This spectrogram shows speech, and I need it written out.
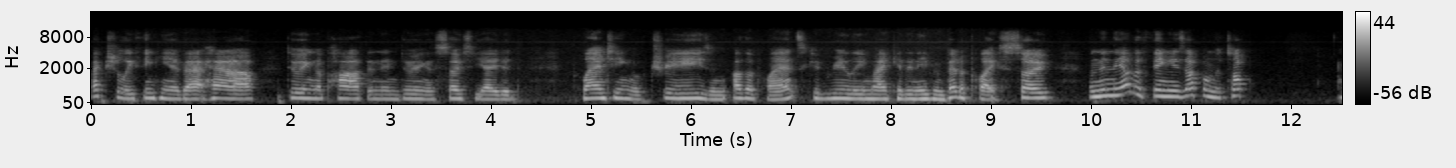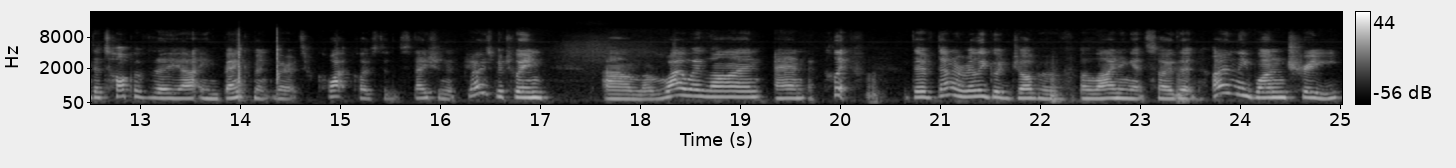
actually thinking about how doing the path and then doing associated planting of trees and other plants could really make it an even better place. So, and then the other thing is up on the top the top of the uh, embankment where it's quite close to the station. It goes between um, a railway line and a cliff. They've done a really good job of aligning it so that only one tree,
